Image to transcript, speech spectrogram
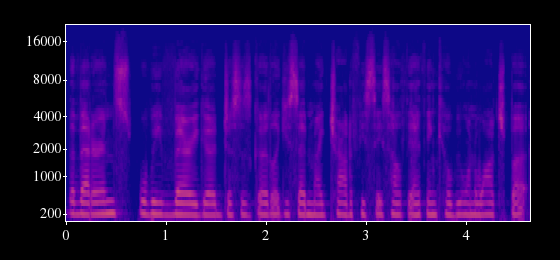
the veterans will be very good, just as good. Like you said, Mike Trout, if he stays healthy, I think he'll be one to watch. But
